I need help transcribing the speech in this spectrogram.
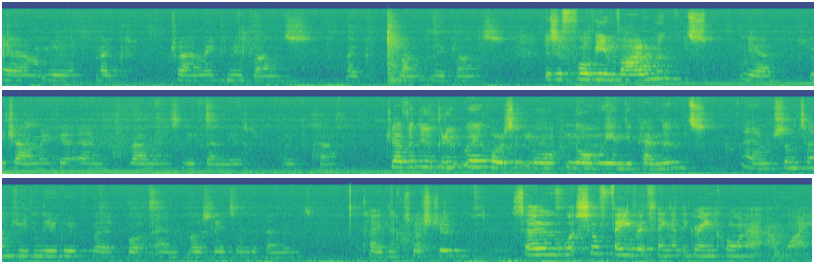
Um, we like try and make new plants, like plant new plants. Is it for the environment? Yeah, we try and make it um, environmentally friendly as we can. Do you ever do group work or is it more normally independent? Um, sometimes we can do group work, but um, mostly it's independent. Okay, next question. So what's your favourite thing at the Green Corner and why?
